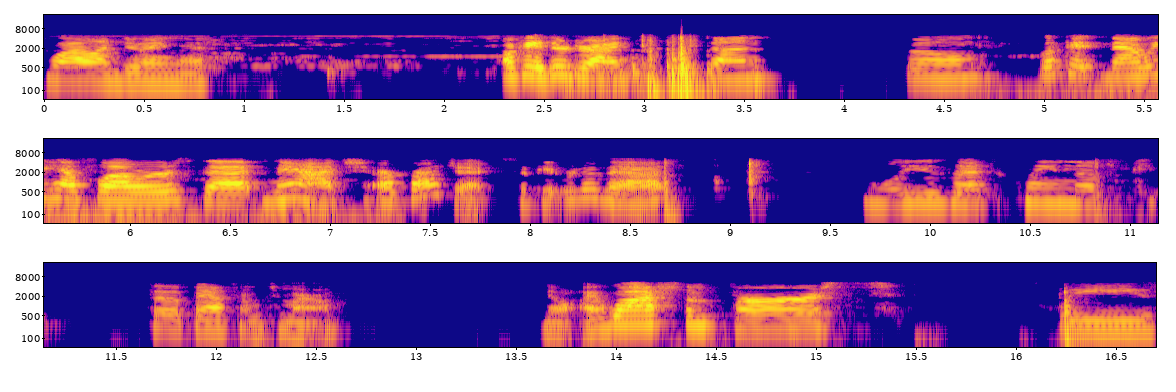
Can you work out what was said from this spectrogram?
while I'm doing this. Okay, they're dry. Done. Boom. Look at, now we have flowers that match our project. So get rid of that. We'll use that to clean the, the bathroom tomorrow. No, I wash them first. Please.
